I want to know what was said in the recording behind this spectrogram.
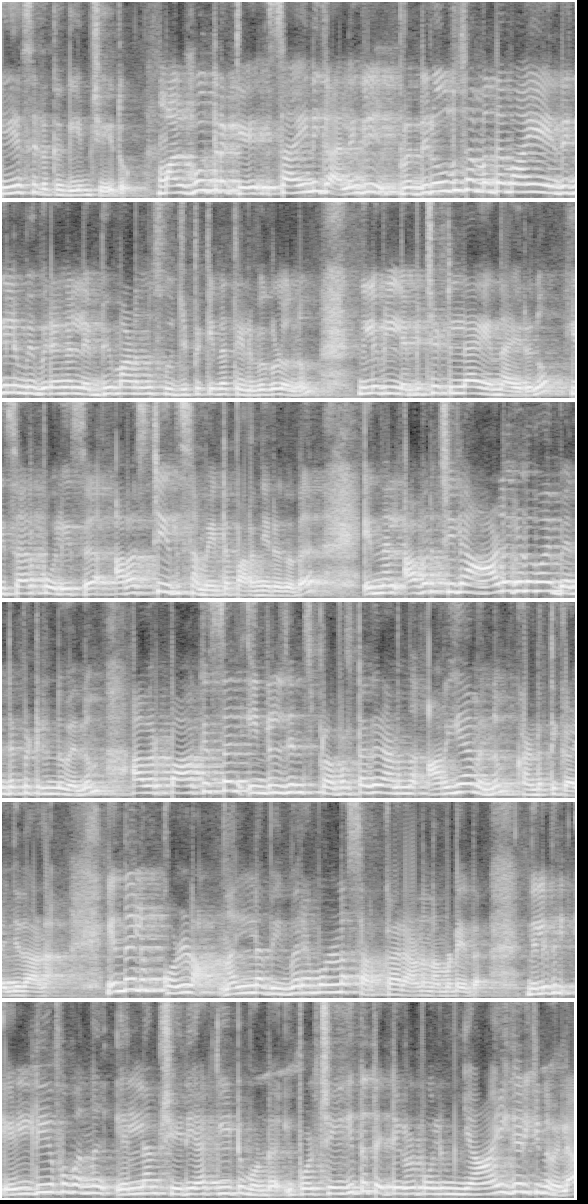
കേസെടുക്കുകയും ചെയ്തു. മൽഹോത്രയ്ക്ക് സൈനിക അല്ലെങ്കിൽ പ്രതിരോധ സംബന്ധമായ ഏതെങ്കിലും വിവരങ്ങൾ ലഭ്യമാണെന്ന് സൂചിപ്പിക്കുന്ന തെളിവുകളൊന്നും നിലവിൽ ലഭിച്ചിട്ടില്ല എന്നായിരുന്നു ഹിസാർ പോലീസ് അറസ്റ്റ് ചെയ്ത സമയത്ത് പറഞ്ഞിരുന്നത്? എന്നാൽ അവർ ചില ആളുകളുമായി ബന്ധപ്പെട്ടിരുന്നുവെന്നും അവർ പാകിസ്ഥാൻ ഇന്റലിജൻസ് പ്രവർത്തകരാണെന്ന് അറിയാമെന്നും കണ്ടെത്തി കഴിഞ്ഞതാണ്. എന്തായാലും കൊള്ളാം. നല്ല വിവരമുള്ള സർക്കാരാണ് നമ്മുടേത്. നിലവിൽ എൽ ഡി എഫ് വന്ന് എല്ലാം ശരിയാക്കിയിട്ടുമുണ്ട്. ഇപ്പോൾ ചെയ്ത തെറ്റുകൾ പോലും ന്യായീകരിക്കുന്നുമില്ല.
